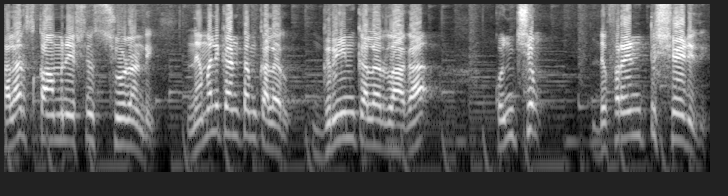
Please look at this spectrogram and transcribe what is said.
కలర్స్ కాంబినేషన్స్ చూడండి. నెమలికంఠం కలర్ గ్రీన్ కలర్ లాగా కొంచెం డిఫరెంట్ షేడ్ ఇది.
